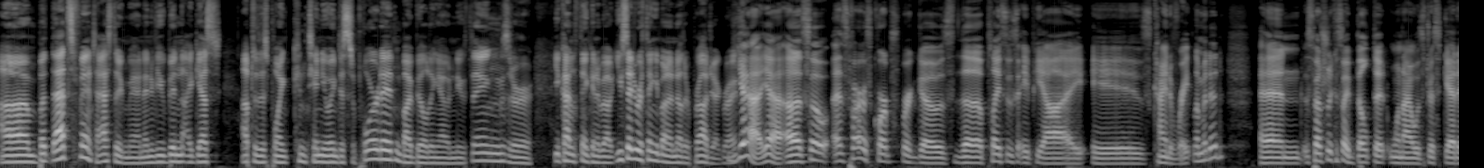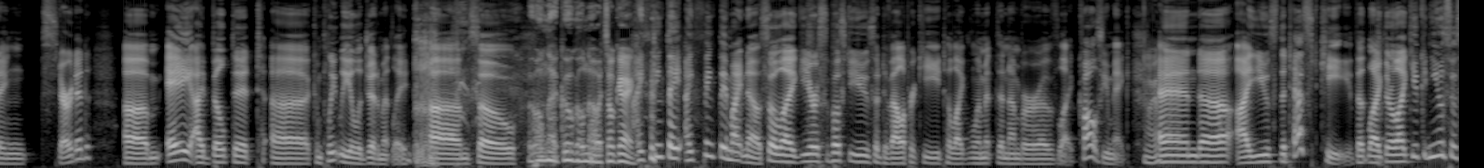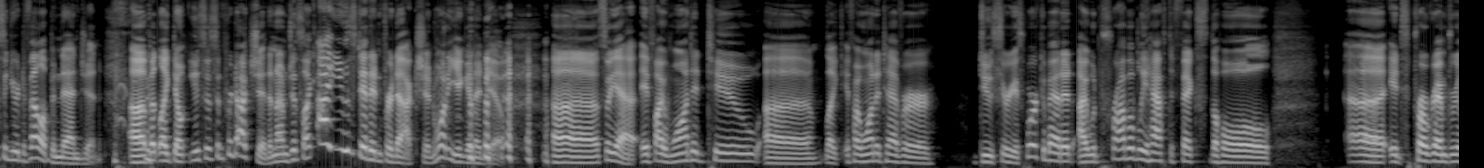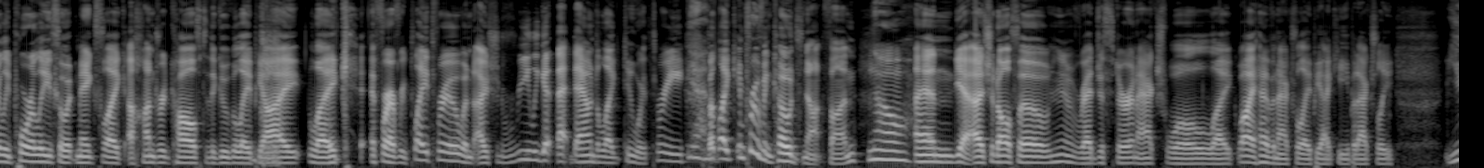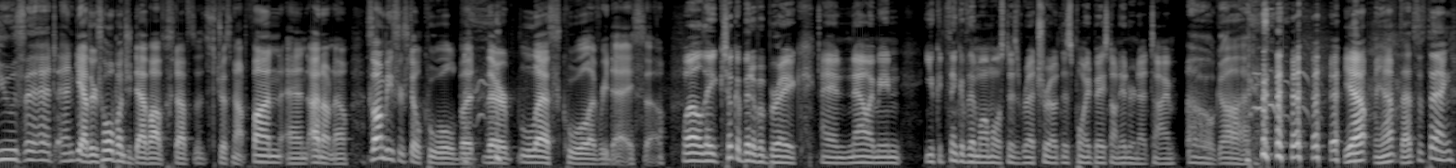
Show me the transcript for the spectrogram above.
Um, but that's fantastic, man. And have you been, I guess, up to this point, continuing to support it and by building out new things, or you kind of thinking about? You said you were thinking about another project, right? Yeah, yeah. Uh, so as far as Corpseburg goes, the Places API is kind of rate limited, and especially because I built it when I was just getting started. Um, a, I built it uh, completely illegitimately. Um, so We won't let Google know. It's okay. I think they, I think they might know. So like, you're supposed to use a developer key to like limit the number of like calls you make, yeah. and uh, I used the test key that like they're like you can use this in your development engine, uh, but like don't use this in production. And I'm just like I used it in production. What are you gonna do? uh, so yeah, if I wanted to, uh, like if I wanted to ever do serious work about it, I would probably have to fix the whole uh, it's programmed really poorly, so it makes like a hundred calls to the Google API like for every playthrough, and I should really get that down to like two or three. Yeah. But like improving code's not fun. no. And yeah, I should also you know, register an actual like well, I have an actual API key, but actually use it. And yeah, there's a whole bunch of DevOps stuff that's just not fun. And I don't know. Zombies are still cool, but they're less cool every day. So Well, they took a bit of a break, and now, I mean, you could think of them almost as retro at this point based on internet time. oh god. yep, yep, that's the thing.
